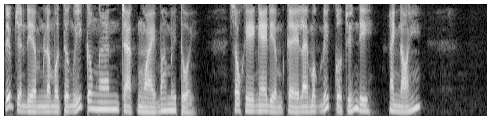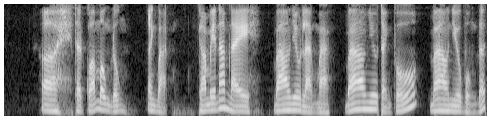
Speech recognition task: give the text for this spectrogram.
Tiếp truyền Điểm là một thượng úy công an trạc ngoài 30 tuổi. Sau khi nghe Điểm kể lại mục đích của chuyến đi, anh nói Ơi, thật quá mông lung, anh bạn. Cả miền Nam này, bao nhiêu làng mạc, bao nhiêu thành phố, bao nhiêu vùng đất.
